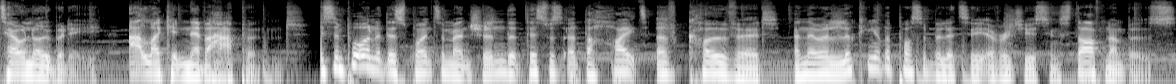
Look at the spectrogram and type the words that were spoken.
tell nobody, act like it never happened. It's important at this point to mention that this was at the height of COVID and they were looking at the possibility of reducing staff numbers,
